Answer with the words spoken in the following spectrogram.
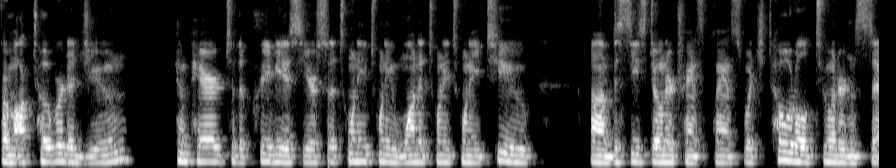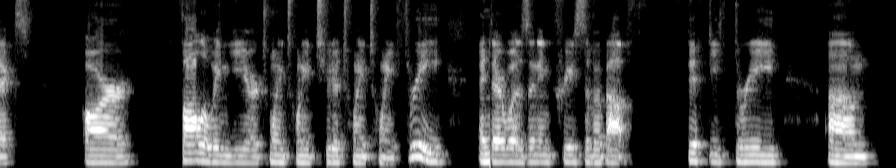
from October to June compared to the previous year. So 2021 to 2022 um, deceased donor transplants, which totaled 206, are following year 2022 to 2023 and there was an increase of about 53 um,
